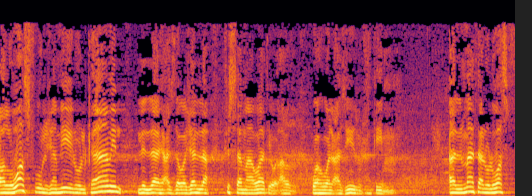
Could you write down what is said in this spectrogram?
الوصف الجميل الكامل لله عز وجل في السماوات والأرض وهو العزيز الحكيم. المثل الوصف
